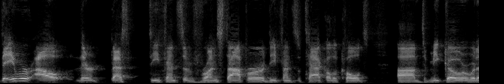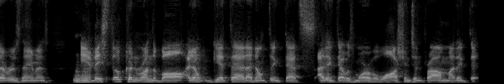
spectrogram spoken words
they were out their best defensive run stopper or defensive tackle, the Colts, um, D'Amico or whatever his name is, Mhm. and they still couldn't run the ball. I don't get that. I don't think that's. I think that was more of a Washington problem. I think that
